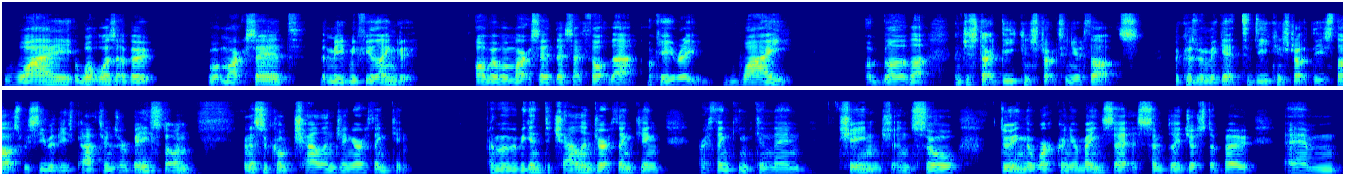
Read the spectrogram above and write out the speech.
Why what was it about what Mark said that made me feel angry? Oh well when Mark said this, I thought that. Okay, right. Why? Blah blah blah and just start deconstructing your thoughts. Because when we get to deconstruct these thoughts we see what these patterns are based on and this is called challenging our thinking. And when we begin to challenge our thinking our thinking can then change. And so doing the work on your mindset is simply just about um,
